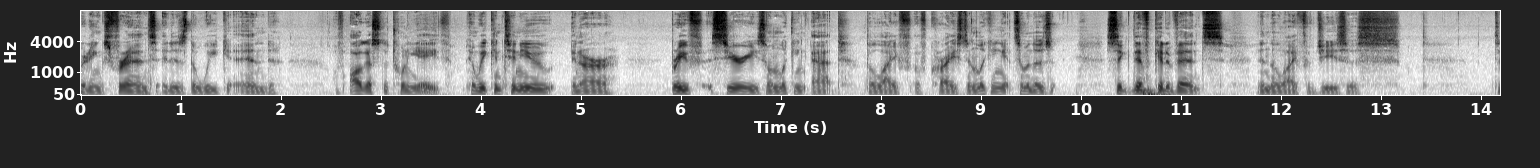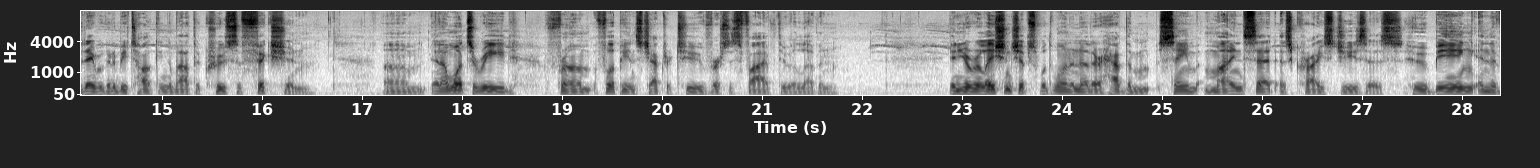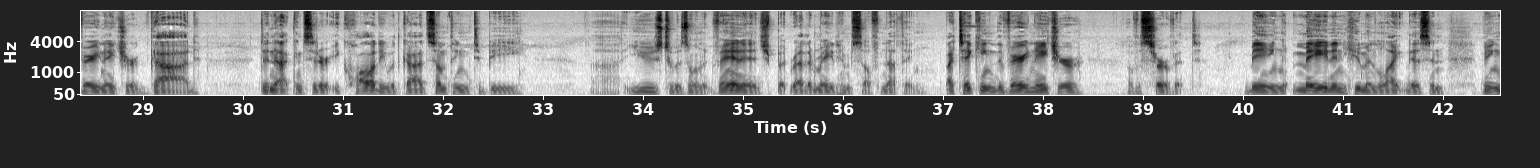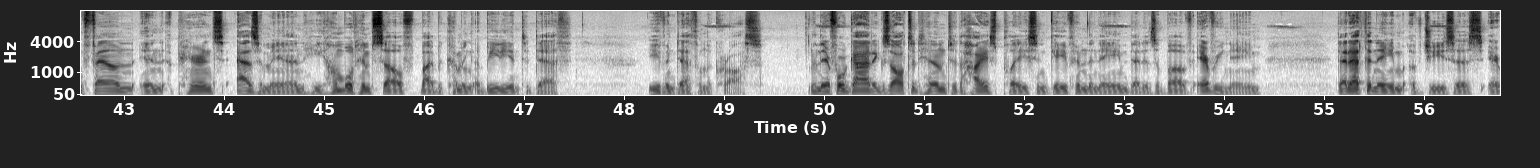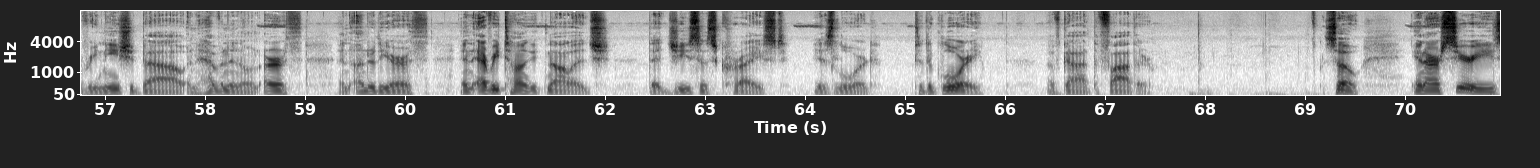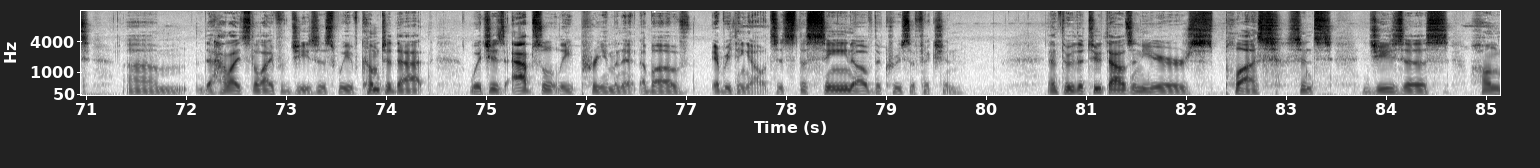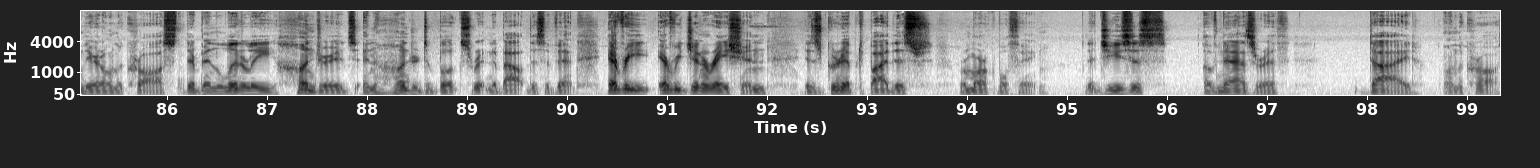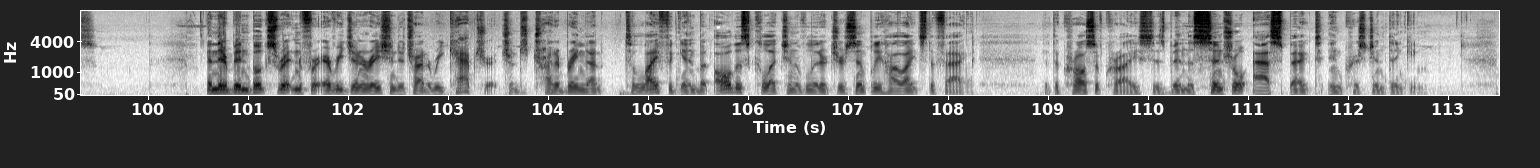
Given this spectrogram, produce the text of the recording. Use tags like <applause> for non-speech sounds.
Greetings, friends. It is the weekend of August the 28th, and we continue in our brief series on looking at the life of Christ and looking at some of those significant events in the life of Jesus. Today we're going to be talking about the crucifixion, um, and I want to read from Philippians chapter 2, verses 5 through 11. In your relationships with one another, have the same mindset as Christ Jesus, who, being in the very nature God, did not consider equality with God something to be uh, used to his own advantage, but rather made himself nothing by taking the very nature of a servant, being made in human likeness and being found in appearance as a man, he humbled himself by becoming obedient to death, even death on the cross. And therefore God exalted him to the highest place and gave him the name that is above every name, that at the name of Jesus every knee should bow in heaven and on earth and under the earth, and every tongue acknowledge that Jesus Christ is Lord, to the glory of God the Father. So, in our series um, that highlights the life of Jesus, we have come to that which is absolutely preeminent above everything else. It's the scene of the crucifixion. And through the 2,000 years plus since Jesus hung there on the cross, there have been literally hundreds and hundreds of books written about this event. Every, every generation is gripped by this remarkable thing that Jesus of Nazareth died on the cross. And there have been books written for every generation to try to recapture it, to try to bring that to life again. But all this collection of literature simply highlights the fact that the cross of Christ has been the central aspect in Christian thinking.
